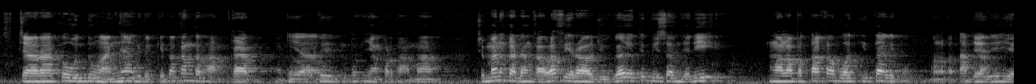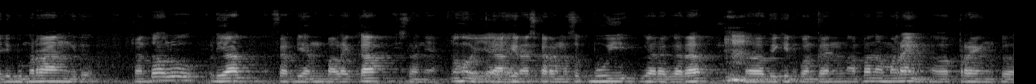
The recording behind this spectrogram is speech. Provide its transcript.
secara keuntungannya gitu kita kan terangkat itu, Iya. itu yang pertama. Cuman kadang-kala viral juga itu bisa menjadi malapetaka buat kita gitu. Malapetaka. Jadi jadi bumerang gitu. Contoh lu lihat Ferdian Paleka istilahnya. Oh Ya, iya. iya. akhirnya sekarang masuk bui gara-gara eh, bikin konten apa namanya Prank. Eh, prank ke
